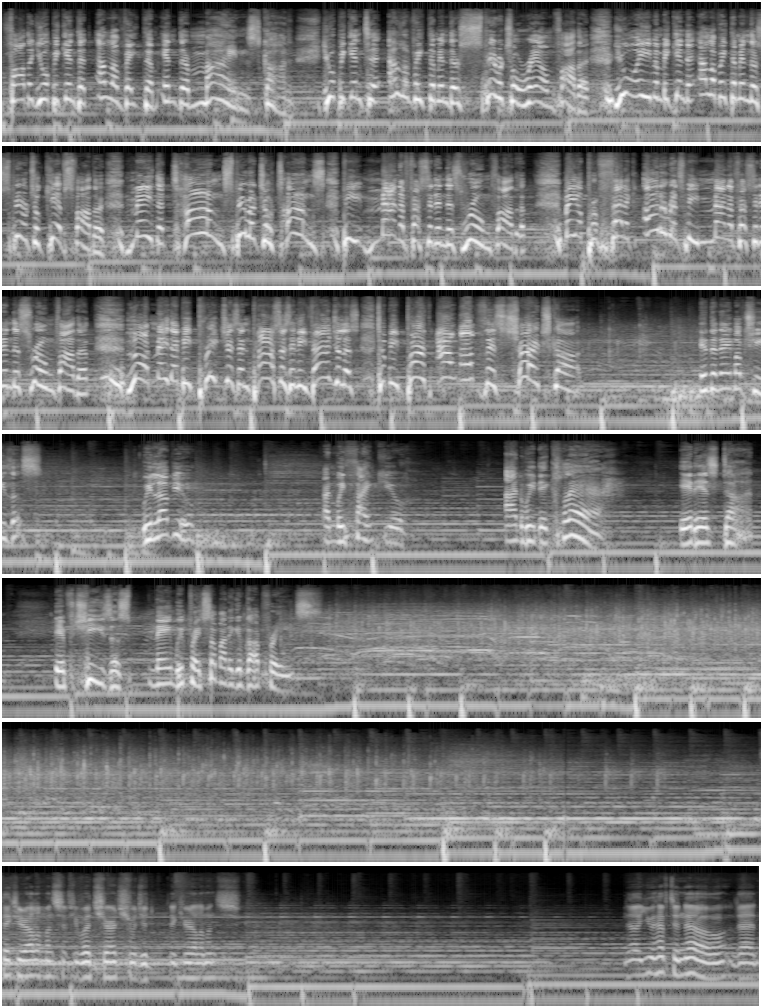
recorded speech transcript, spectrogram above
Father, you'll begin to elevate them in their minds, God. You'll begin to elevate them in their spiritual realm, Father. You will even begin to elevate them in their spiritual gifts, Father. May the tongues, spiritual tongues, be manifested in this room, Father. May a prophetic utterance be manifested in this room, Father. Lord, may there be preachers and pastors and evangelists to be birthed out of this church, God. In the name of Jesus. We love you and we thank you and we declare it is done. If Jesus' name we pray, somebody give God praise. Take your elements, if you would, church. Would you take your elements? No, you have to know that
